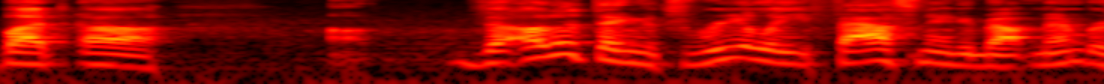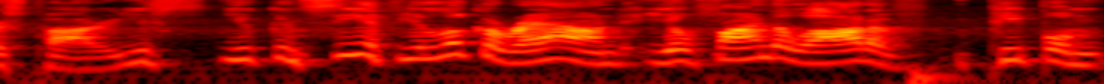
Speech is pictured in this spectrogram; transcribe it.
but uh, uh, the other thing that's really fascinating about Mimbres pottery, you you can see if you look around, you'll find a lot of people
